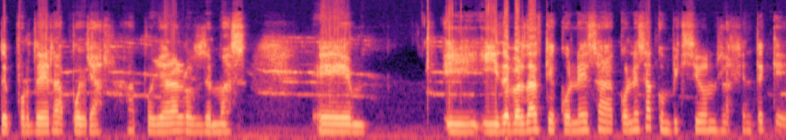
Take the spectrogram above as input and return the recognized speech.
de poder apoyar, apoyar a los demás. Eh, y, y, de verdad que con esa, con esa convicción la gente que,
